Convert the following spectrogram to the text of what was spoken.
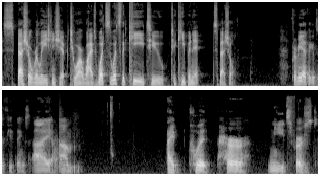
special relationship to our wives? What's what's the key to to keeping it special? For me, I think it's a few things. I um, I put her needs first.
